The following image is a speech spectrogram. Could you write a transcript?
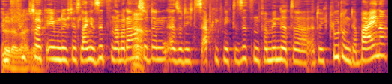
Im Flugzeug eben durch das lange Sitzen, aber da ja. hast du dann, also durch das abgeknickte Sitzen, verminderte Durchblutung der Beine.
